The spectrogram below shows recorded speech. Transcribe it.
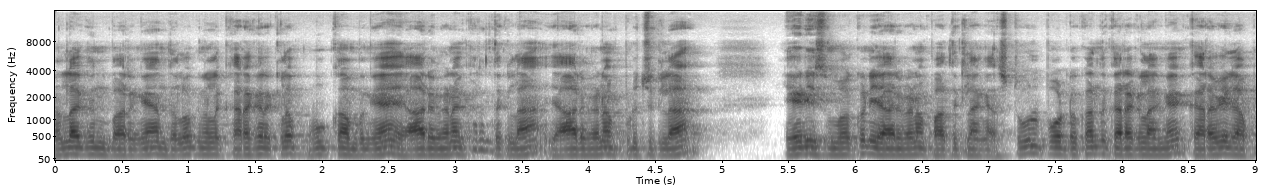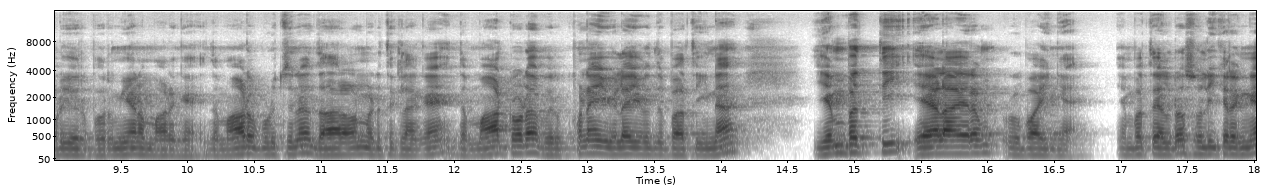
நல்லா இருக்குதுன்னு பாருங்கள் அந்தளவுக்கு நல்லா கறக்கறக்கெல்லாம் பூ காம்புங்க. யார் வேணால் கறந்துக்கலாம். யார் வேணால் பிடிச்சிக்கலாம். லேடிஸ் முதற்கொண்டு யார் வேணால் பார்த்துக்கலாங்க ஸ்டூல் போட்டு உட்காந்து கறக்கலாங்க. கறவையில் அப்படி ஒரு பொறுமையான மாடுங்க. இந்த மாடு பிடிச்சின்னா தாராளமாக எடுத்துக்கலாங்க. இந்த மாட்டோட விற்பனை விலை வந்து பார்த்திங்கன்னா எண்பத்தி ஏழாயிரம் ரூபாய்ங்க. எண்பத்தேழு ரூபா சொல்லிக்கிறேங்க.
